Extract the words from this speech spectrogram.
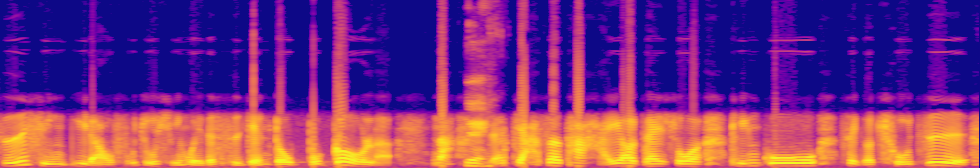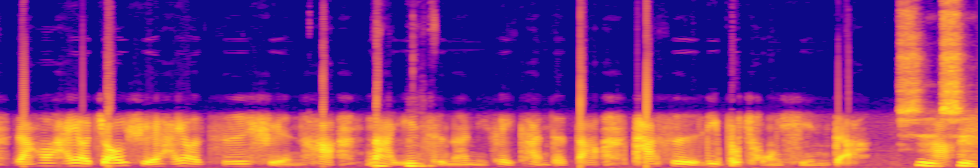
执行医疗辅助行为的时间都不够了。那假设他还要再说评估这个处置，然后还要教学，还要咨询，哈，那因此呢，你可以看得到他是力不从心的。是是，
